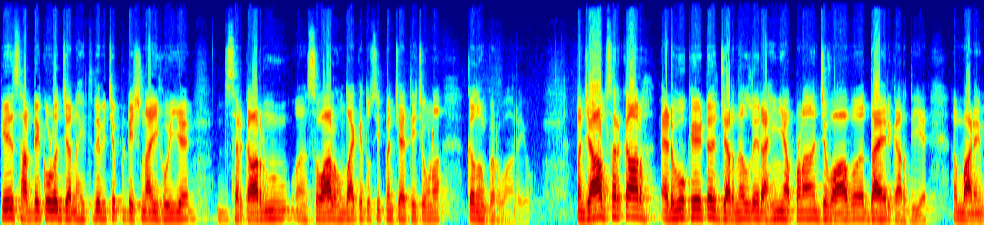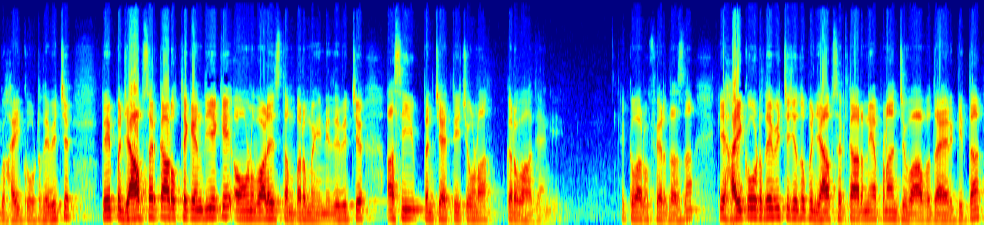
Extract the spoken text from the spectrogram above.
ਕਿ- ਸਾਡੇ ਕੋਲ ਜਨਹਿਤ ਦੇ ਵਿੱਚ ਪਟੀਸ਼ਨ ਆਈ ਹੋਈ ਹੈ। ਸਰਕਾਰ ਨੂੰ ਸਵਾਲ ਹੁੰਦਾ ਕਿ ਤੁਸੀਂ ਪੰਚਾਇਤੀ ਚੋਣਾਂ ਕਦੋਂ ਕਰਵਾ ਰਹੇ ਹੋ? ਪੰਜਾਬ ਸਰਕਾਰ ਐਡਵੋਕੇਟ ਜਰਨਲ ਦੇ ਰਾਹੀਂ ਆਪਣਾ ਜਵਾਬ ਦਾਇਰ ਕਰਦੀ ਹੈ ਮਾਣਯੋਗ ਹਾਈ ਕੋਰਟ ਦੇ ਵਿੱਚ ਤੇ ਪੰਜਾਬ ਸਰਕਾਰ ਉੱਥੇ ਕਹਿੰਦੀ ਹੈ ਕਿ ਆਉਣ ਵਾਲੇ ਸਤੰਬਰ ਮਹੀਨੇ ਦੇ ਵਿੱਚ ਅਸੀਂ ਪੰਚਾਇਤੀ ਚੋਣਾਂ ਕਰਵਾ ਦਿਆਂਗੇ। ਇੱਕ ਵਾਰ ਮੈਂ ਫਿਰ ਦੱਸਦਾ ਕਿ ਹਾਈ ਕੋਰਟ ਦੇ ਵਿੱਚ ਜਦੋਂ ਪੰਜਾਬ ਸਰਕਾਰ ਨੇ ਆਪਣਾ ਜਵਾਬ ਦਾਇਰ ਕੀਤਾ,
